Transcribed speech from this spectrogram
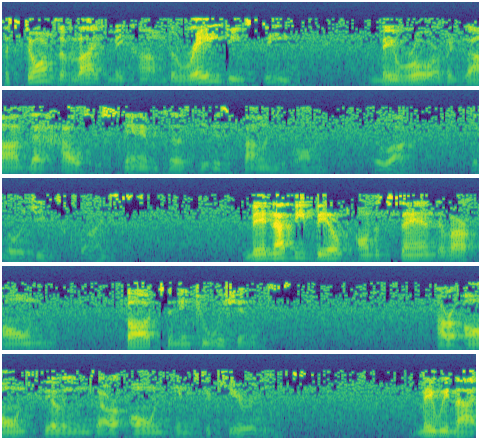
the storms of life may come, the raging sea may roar, but God, that house will stand because it is founded upon the rock, the Lord Jesus Christ. May not be built on the sand of our own thoughts and intuitions, our own feelings, our own insecurities. May we not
